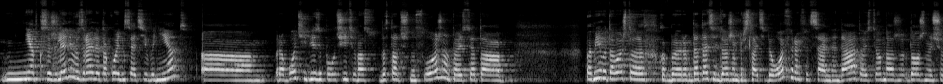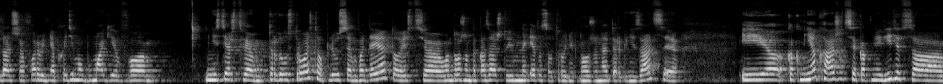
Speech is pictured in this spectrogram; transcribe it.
Нет, к сожалению, в Израиле такой инициативы нет. А, рабочую визу получить у нас достаточно сложно, то есть это Помимо того, что как бы работодатель должен прислать тебе офер официальный, да, то есть он должен, должен еще дальше оформить необходимые бумаги в Министерстве трудоустройства плюс МВД, то есть э, он должен доказать, что именно этот сотрудник нужен этой организации. И, как мне кажется, как мне видится,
